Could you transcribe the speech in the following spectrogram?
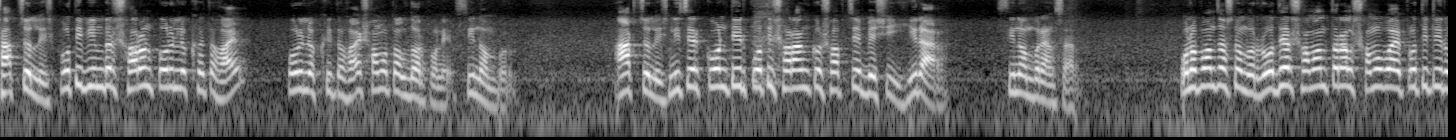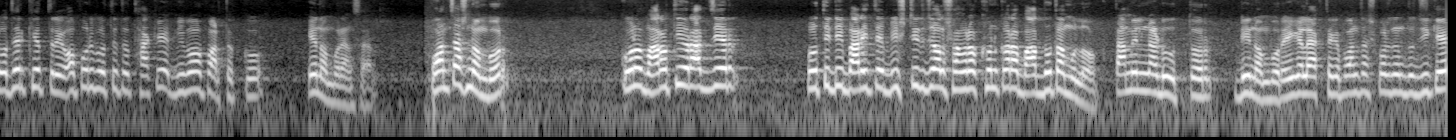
সাতচল্লিশ, প্রতিবিম্বের স্মরণ পরিলক্ষিত হয় পরিলক্ষিত হয় সমতল দর্পণে, সি নম্বর। আটচল্লিশ। নিচের কোনটির প্রতি সরাঙ্ক সবচেয়ে বেশি? হীরার। C number answer. ঊনপঞ্চাশ নম্বর, রোধের সমান্তরাল সমবায় প্রতিটি রোধের ক্ষেত্রে অপরিবর্তিত থাকে, বিবাহ পার্থক্য। A number answer. পঞ্চাশ নম্বর, কোনো ভারতীয় রাজ্যের প্রতিটি বাড়িতে বৃষ্টির জল সংরক্ষণ করা বাধ্যতামূলক? তামিলনাড়ু উত্তর ডি নম্বর। এই গেল এক থেকে পঞ্চাশ পর্যন্ত জিকে।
